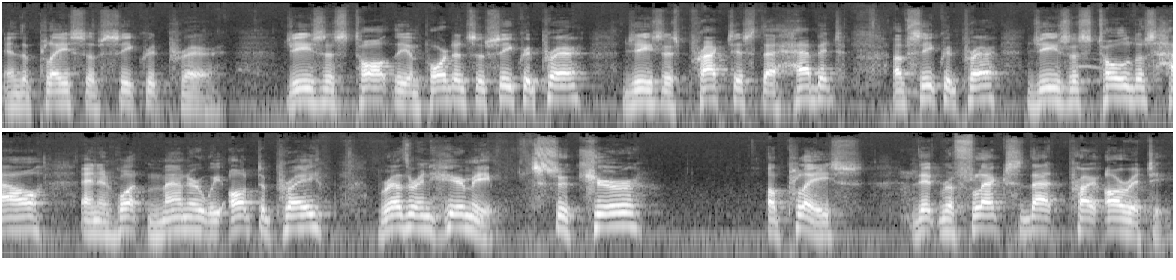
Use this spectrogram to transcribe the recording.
in the place of secret prayer. Jesus taught the importance of secret prayer. Jesus practiced the habit of secret prayer. Jesus told us how and in what manner we ought to pray. Brethren, hear me. Secure a place that reflects that priority.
